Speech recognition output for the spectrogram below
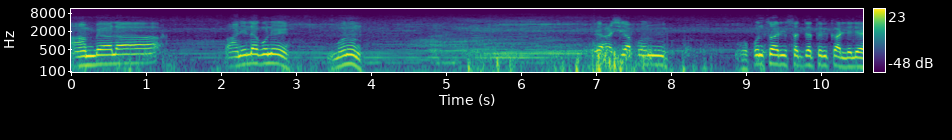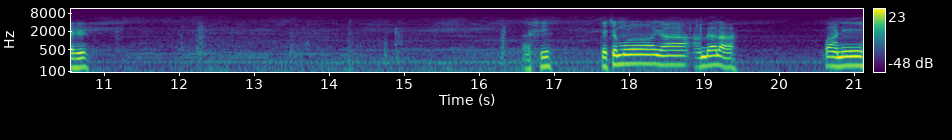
आंब्याला पाणी लागू नये म्हणून. हे अशी आपण ओपन चारी सध्या तरी काढलेली आहे. अशी. त्याच्यामुळं या आंब्याला पाणी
